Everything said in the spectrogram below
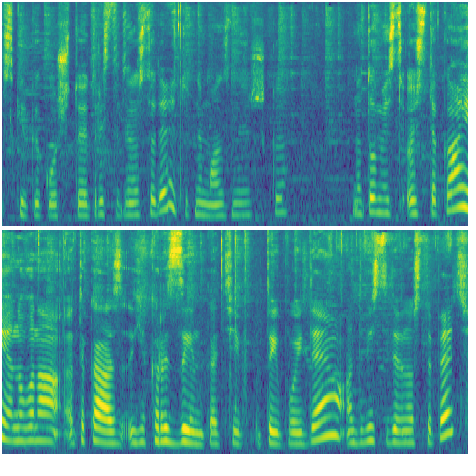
Скільки коштує? 399, тут нема знижки. Натомість ось така є, ну вона така, як резинка, тип, типу йде, а 295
